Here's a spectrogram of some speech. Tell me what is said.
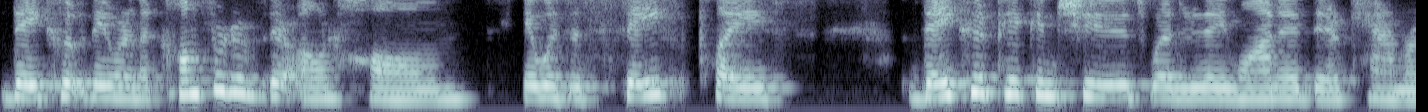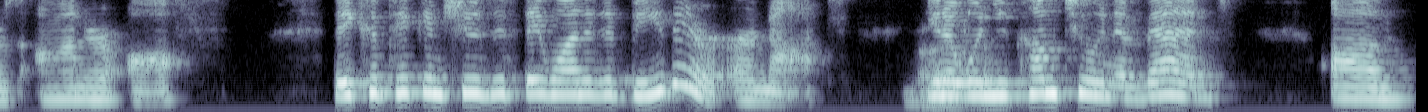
they could they were in the comfort of their own home it was a safe place they could pick and choose whether they wanted their cameras on or off. They could pick and choose if they wanted to be there or not. Right. you know when you come to an event um,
